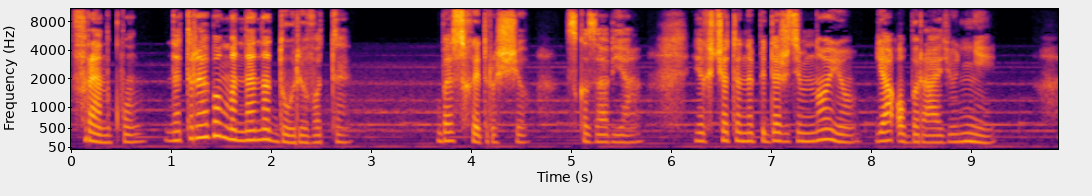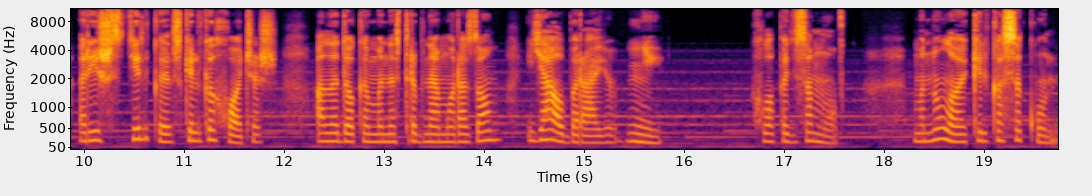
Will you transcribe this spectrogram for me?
Френку, не треба мене надурювати. Без хитрощів, сказав я. Якщо ти не підеш зі мною, я обираю ні. Ріж стільки, скільки хочеш, але доки ми не стрибнемо разом, я обираю ні. Хлопець замовк. Минуло кілька секунд.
